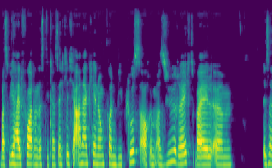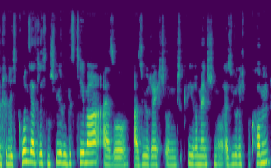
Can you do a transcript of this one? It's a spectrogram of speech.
was wir halt fordern, ist die tatsächliche Anerkennung von B Plus auch im Asylrecht, weil ähm, ist natürlich grundsätzlich ein schwieriges Thema, also Asylrecht und queere Menschen Asylrecht bekommen.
